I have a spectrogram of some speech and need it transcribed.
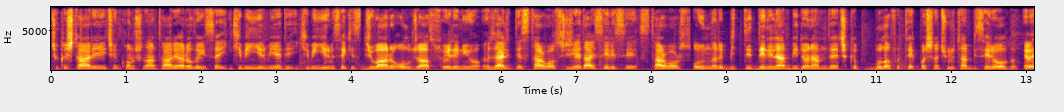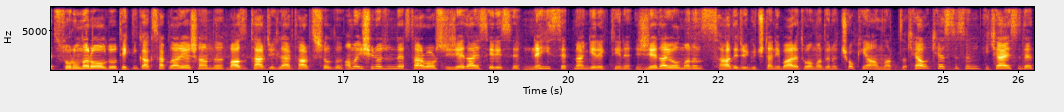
Çıkış tarihi için konuşulan tarih aralığı ise 2027-2028 civarı olacağı söyleniyor. Özellikle Star Wars Jedi serisi Star Wars oyunları bitti denilen bir dönemde çıkıp bu lafı tek başına çürüten bir seri oldu. Evet sorunları oldu, teknik aksaklar yaşandı, bazı tercihler tartışıldı ama işin özünde Star Wars Jedi serisi ne hissetmen gerektiğini, Jedi olmanın sadece güçten ibaret olmadığını çok iyi anlattı. Cal Kestis'in hikayesi de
